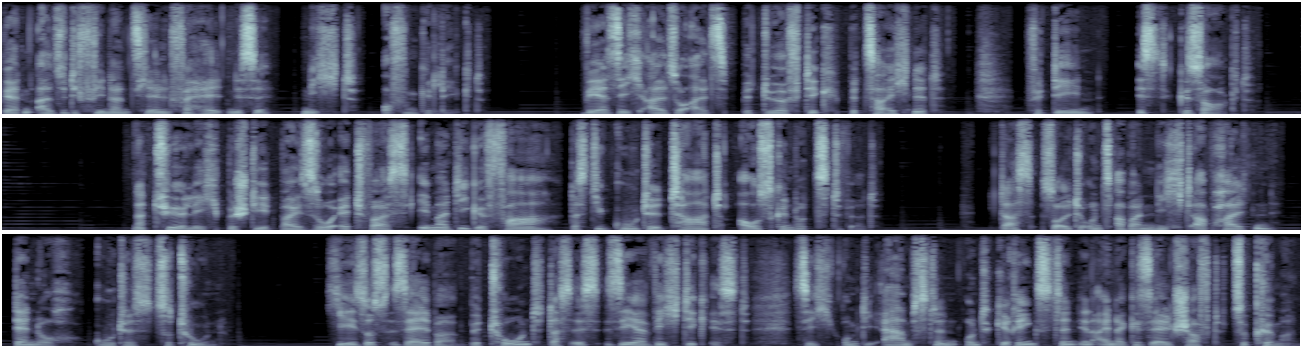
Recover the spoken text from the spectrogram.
werden also die finanziellen Verhältnisse nicht offengelegt. Wer sich also als bedürftig bezeichnet, für den ist gesorgt. Natürlich besteht bei so etwas immer die Gefahr, dass die gute Tat ausgenutzt wird. Das sollte uns aber nicht abhalten, dennoch Gutes zu tun. Jesus selber betont, dass es sehr wichtig ist, sich um die Ärmsten und Geringsten in einer Gesellschaft zu kümmern.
